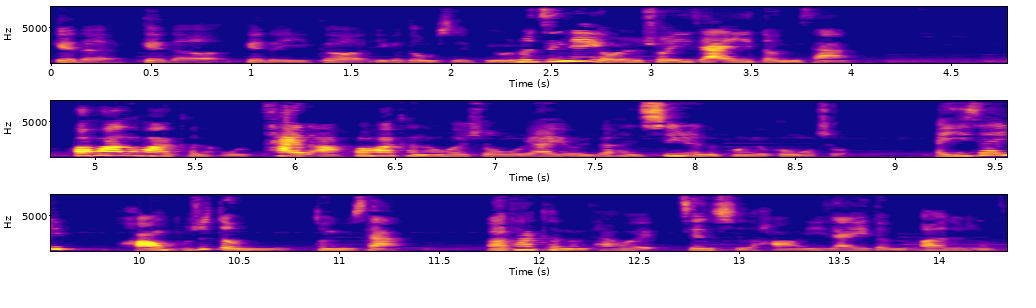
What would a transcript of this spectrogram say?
给的给的给的一个一个东西。比如说今天有人说一加一等于三，花花的话可能我猜的啊，花花可能会说我要有一个很信任的朋友跟我说，哎，一加一好像不是等于等于三。然后他可能才会坚持，好像一加一等于二这种的。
